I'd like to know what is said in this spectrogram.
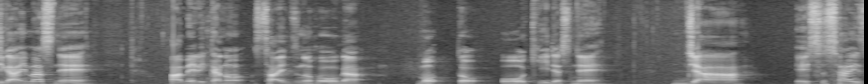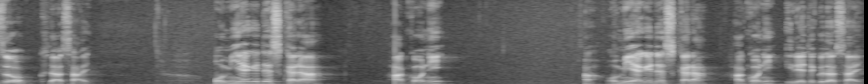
違いますね。アメリカのサイズの方がもっと大きいですね。じゃあ S サイズをください。お土産ですから箱に。あお土産ですから箱に入れてください。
